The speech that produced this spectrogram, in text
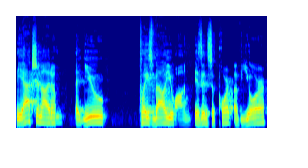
the action item that you place value on is in support of your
